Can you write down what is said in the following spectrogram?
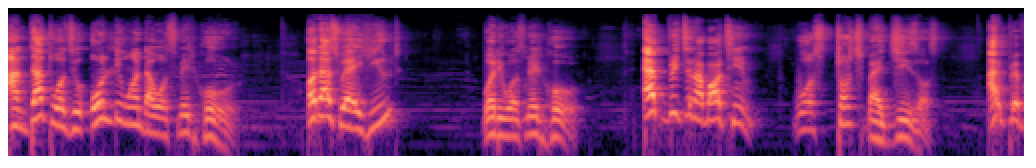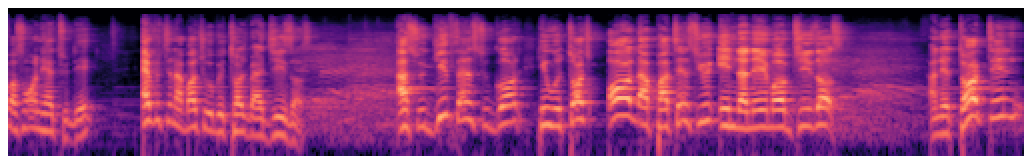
And that was the only one that was made whole. Others were healed, but he was made whole. Everything about him was touched by Jesus. I pray for someone here today. Everything about you will be touched by Jesus. Amen. As you give thanks to God, He will touch all that pertains to you in the name of Jesus. Amen. And the third thing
